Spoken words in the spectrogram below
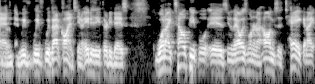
and and we've we've we've had clients, you know, A to Z, thirty days. What I tell people is, you know, they always want to know how long does it take, and I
